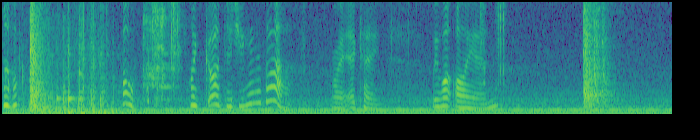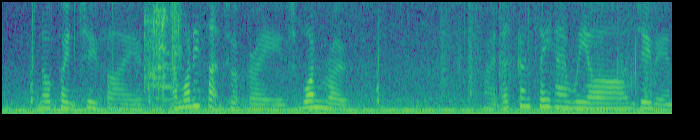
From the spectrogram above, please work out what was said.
oh my god, did you hear that? Right, okay. We want iron. 0.25. And what is that to upgrade? One rope. Right, let's go and see how we are doing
